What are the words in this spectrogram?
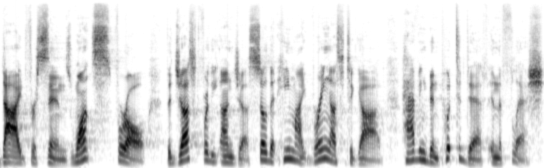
died for sins once for all, the just for the unjust, so that he might bring us to God, having been put to death in the flesh,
